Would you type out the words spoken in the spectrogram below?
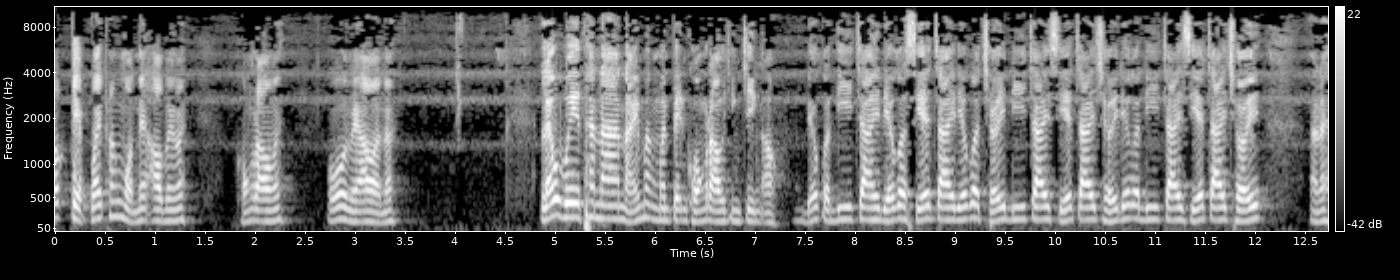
ก็เก็บไว้ทั้งหมดเนี่ยเอาไปไหมของเราไหมโอ้ไม่เอาอะนะแล้วเวทนาไหนมั่งมันเป็นของเราจริง ๆ เอาเดี๋ยวก็ดีใจ เดี๋ยวก็เสียใจ เดี๋ยวก็เฉยดีใจเสียใจเฉย เดี๋ยวก็ดีใจเสียใจเฉยนะ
